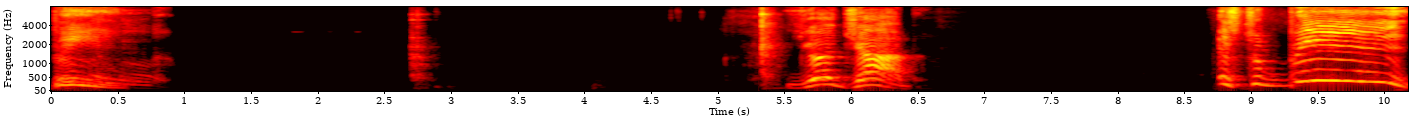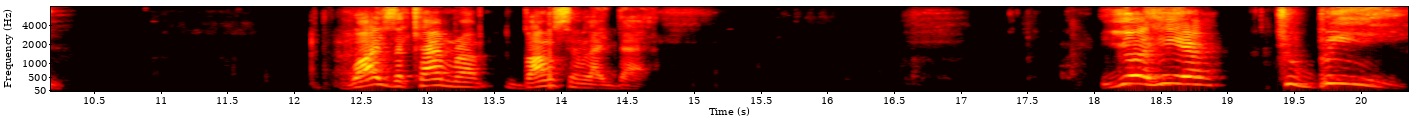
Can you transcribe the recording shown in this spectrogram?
being. Your job is to be. Why is the camera bouncing like that? You're here to be,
